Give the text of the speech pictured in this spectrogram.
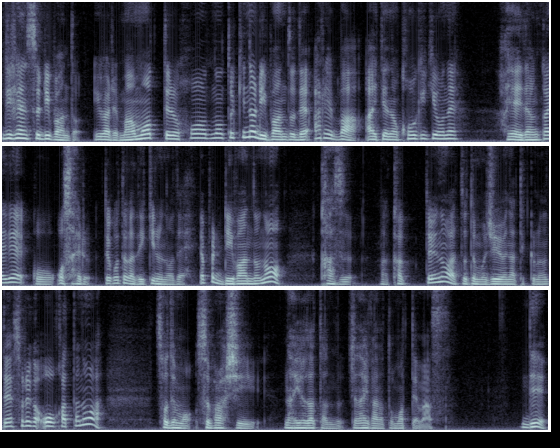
ディフェンスリバウンド、いわゆる守ってる方の時のリバウンドであれば、相手の攻撃をね、早い段階でこう抑えるってことができるので、やっぱりリバウンドの数、まあ、というのはとても重要になってくるので、それが多かったのは、とても素晴らしい内容だったんじゃないかなと思ってます。で、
